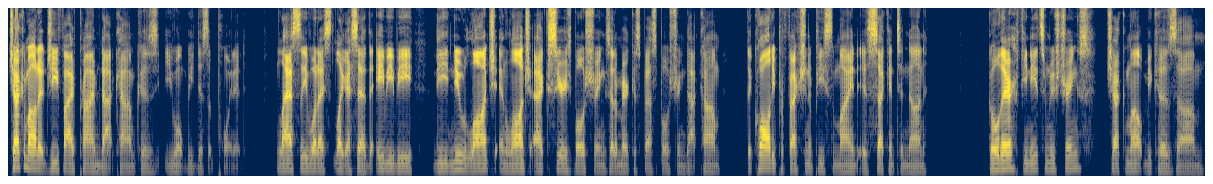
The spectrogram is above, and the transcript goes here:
Check them out at g5prime.com because you won't be disappointed. Lastly, what I like I said, the ABB, the new Launch and Launch X series bowstrings at americasbestbowstring.com. The quality, perfection, and peace of mind is second to none. Go there if you need some new strings. Check them out because um,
